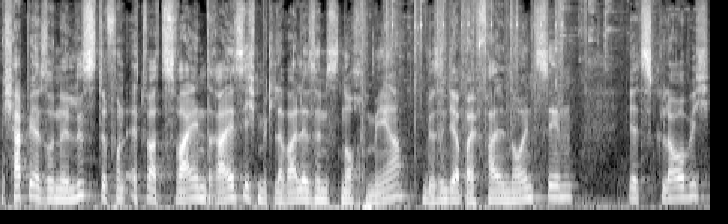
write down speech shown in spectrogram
Ich habe ja so eine Liste von etwa 32, mittlerweile sind es noch mehr. Wir sind ja bei Fall 19 jetzt, glaube ich.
